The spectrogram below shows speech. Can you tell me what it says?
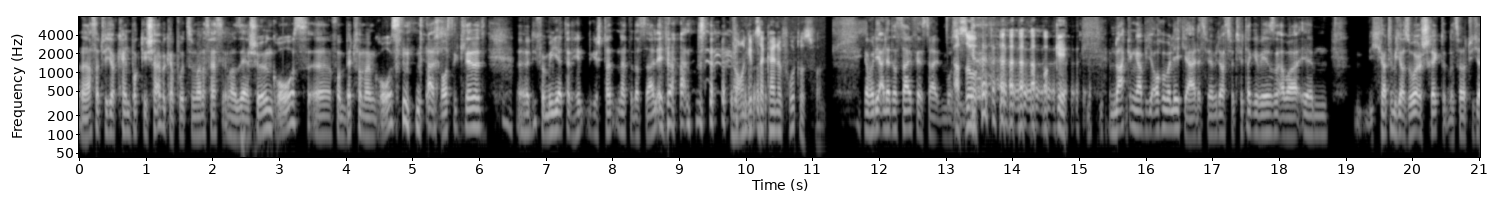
Und da hast du natürlich auch keinen Bock, die Scheibe kaputt zu machen. Das heißt, immer sehr schön groß, äh, vom Bett von meinem Großen da rausgeklettert. Äh, die Familie hat dann hinten gestanden, hatte das Seil in der Hand. Warum gibt es da keine Fotos von? ja, weil die alle das Seil festhalten mussten. Ach so. okay. Im Nachgang habe ich auch überlegt, ja, das wäre wieder was für Twitter gewesen, aber ähm, ich hatte mich auch so erschreckt und das war natürlich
